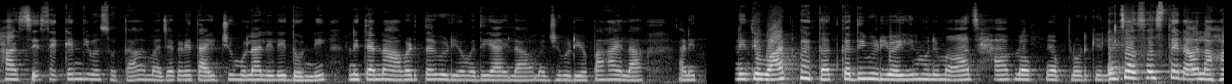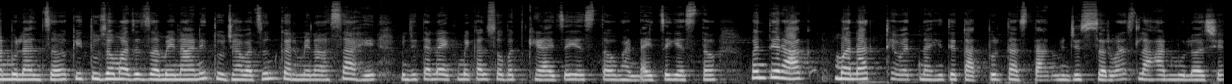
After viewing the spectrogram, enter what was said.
हा से सेकंड दिवस होता. माझ्याकडे ताईची मुलं आलेली दोन्ही आणि त्यांना आवडतं व्हिडिओमध्ये यायला माझे व्हिडिओ पाहायला आणि आणि ते वाट पाहतात कधी व्हिडिओ येईल म्हणून मग आज हा ब्लॉग मी अपलोड केला. त्यांचं असं असते ना लहान मुलांचं की तुझं माझं जमेना आणि तुझ्या वाचून करमेना असं आहे. म्हणजे त्यांना एकमेकांसोबत खेळायचंही असतं भांडायचंही असतं. पण ते राग मनात ठेवत नाही. ते तात्पुरतं असतात. म्हणजे सर्वच लहान मुलं असे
